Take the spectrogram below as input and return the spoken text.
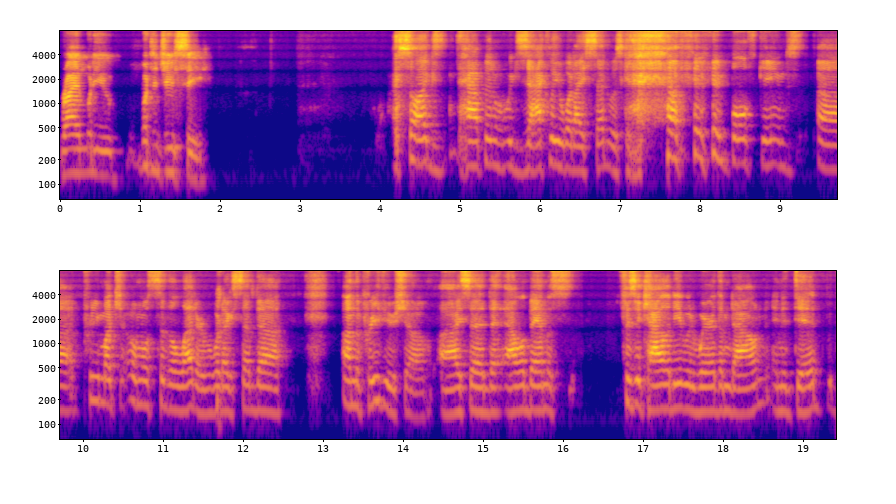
Ryan, what do you what did you see? I saw ex- happen exactly what I said was going to happen in both games, uh, pretty much almost to the letter. What I said uh, on the preview show, uh, I said that Alabama's physicality would wear them down, and it did with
